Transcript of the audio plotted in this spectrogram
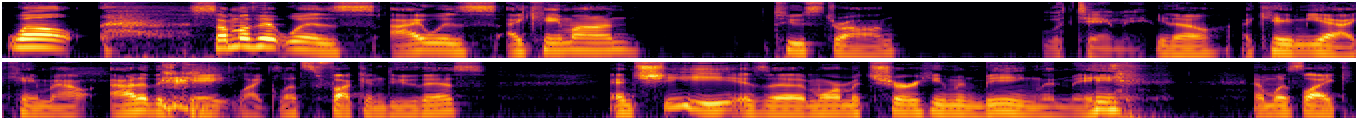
Well, some of it was I was I came on too strong, With Tammy. you know. I came yeah, I came out out of the gate like let's fucking do this. And she is a more mature human being than me and was like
